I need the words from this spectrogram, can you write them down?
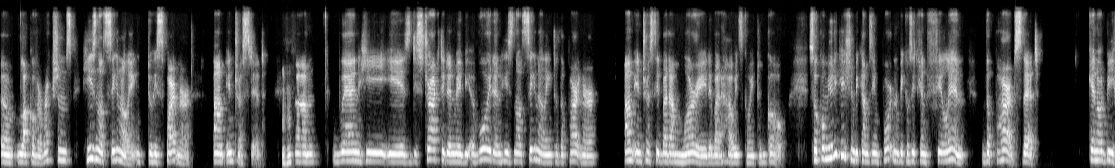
a lack of erections, he's not signaling to his partner, I'm interested. Mm-hmm. Um, when he is distracted and maybe avoidant, he's not signaling to the partner, I'm interested, but I'm worried about how it's going to go. So communication becomes important because it can fill in the parts that cannot be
